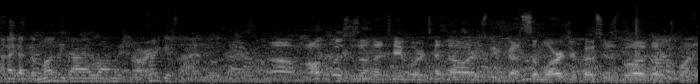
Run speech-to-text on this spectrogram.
And I got the Monday diorama and the Frankenstein little diorama. Um, all the posters on that table are ten dollars. We've got some larger posters below that are twenty.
